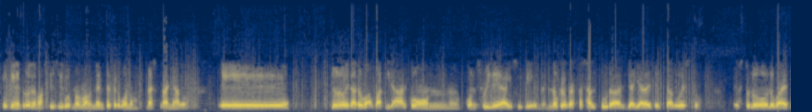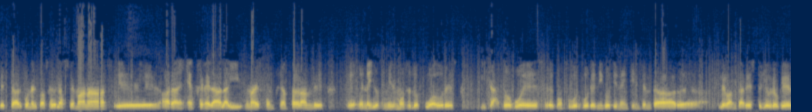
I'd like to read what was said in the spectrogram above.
que tiene problemas físicos normalmente, pero bueno, me ha extrañado. Eh, yo creo que Tato va, va a tirar con, con su idea y sí que no creo que a estas alturas ya haya detectado esto. Esto lo, lo va a detectar con el paso de las semanas. Eh, ahora, en general, hay una desconfianza grande eh, en ellos mismos, en los jugadores, y Tato, pues, eh, con su cuerpo técnico tienen que intentar eh, levantar esto. Yo creo que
